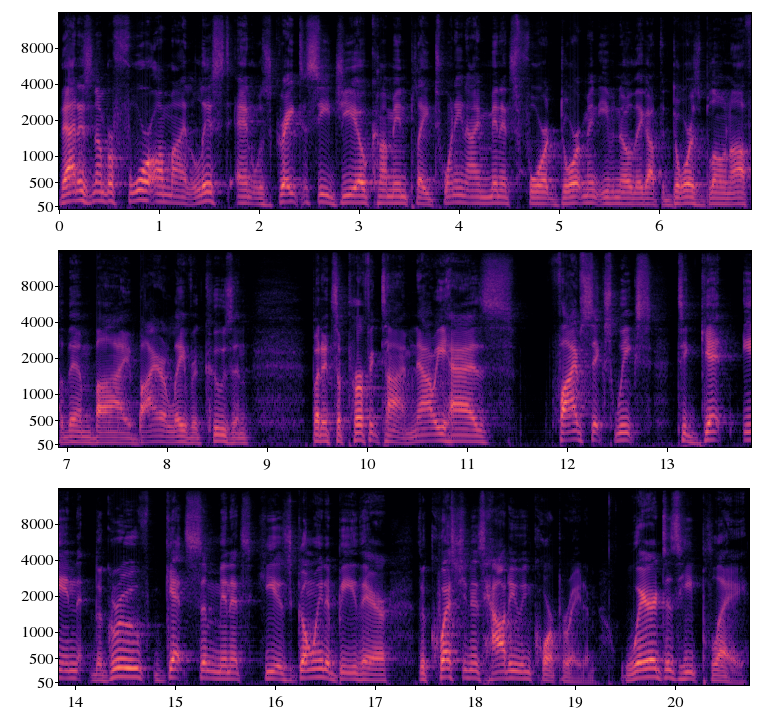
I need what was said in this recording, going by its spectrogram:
That is number four on my list, and it was great to see Gio come in, played 29 minutes for Dortmund, even though they got the doors blown off of them by Bayer Leverkusen. But it's a perfect time. Now he has five, six weeks to get in the groove, get some minutes. He is going to be there. The question is, how do you incorporate him? Where does he play?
